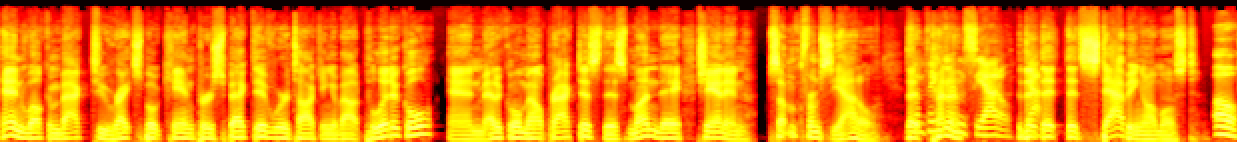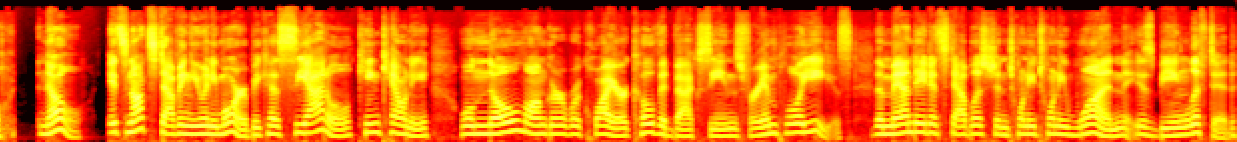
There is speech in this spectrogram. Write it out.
And welcome back to Right Spokane Perspective. We're talking about political and medical malpractice this Monday. Shannon, something from Seattle. That something kinda, from Seattle. That, yeah. that, that's stabbing almost. Oh, no. It's not stabbing you anymore because Seattle, King County, will no longer require COVID vaccines for employees. The mandate established in 2021 is being lifted.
